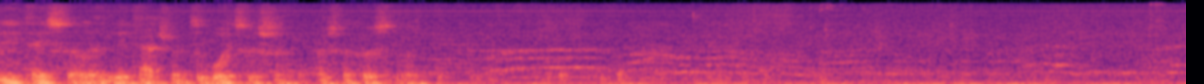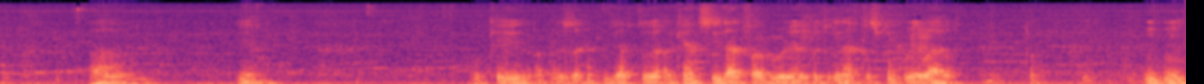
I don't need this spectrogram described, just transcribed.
the taste of and the attachment towards Krishna, Krishna personally. I can't see that far who it is, but you're going to have to speak real loud. Mm-hmm.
